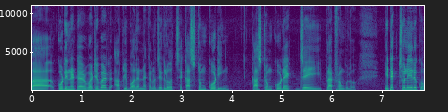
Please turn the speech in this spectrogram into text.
বা কোঅর্ডিনেটর হোয়াট এভার আপনি বলেন না কেন, যেগুলো হচ্ছে কাস্টম কোডিং কাস্টম কোডের যেই প্ল্যাটফর্মগুলো এটা অ্যাকচুয়ালি এরকম,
